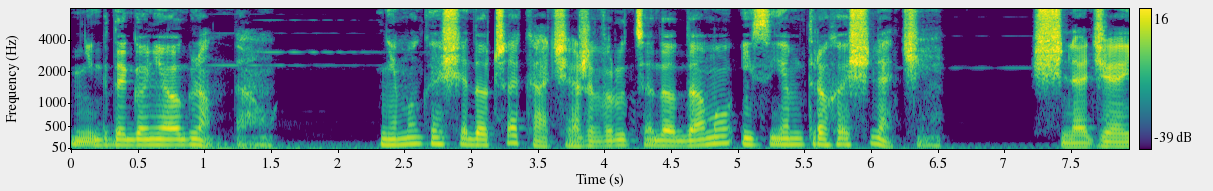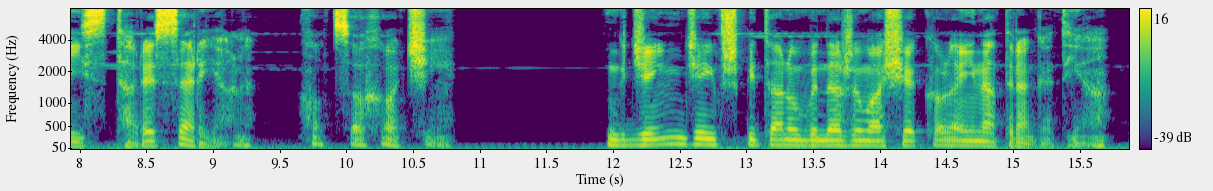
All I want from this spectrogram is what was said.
Nigdy go nie oglądał. Nie mogę się doczekać, aż wrócę do domu i zjem trochę śledzi. Śledzie i stary serial. O co chodzi? Gdzie indziej w szpitalu wydarzyła się kolejna tragedia.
